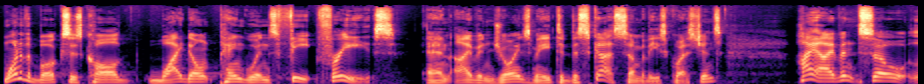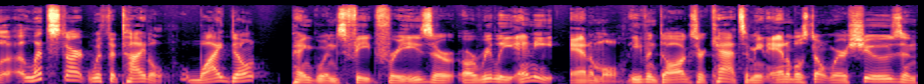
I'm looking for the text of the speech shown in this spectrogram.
One of the books is called Why Don't Penguins' Feet Freeze? And Ivan joins me to discuss some of these questions. Hi, Ivan. So let's start with the title Why Don't Penguins' Feet Freeze? Or, or really any animal, even dogs or cats. I mean, animals don't wear shoes and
